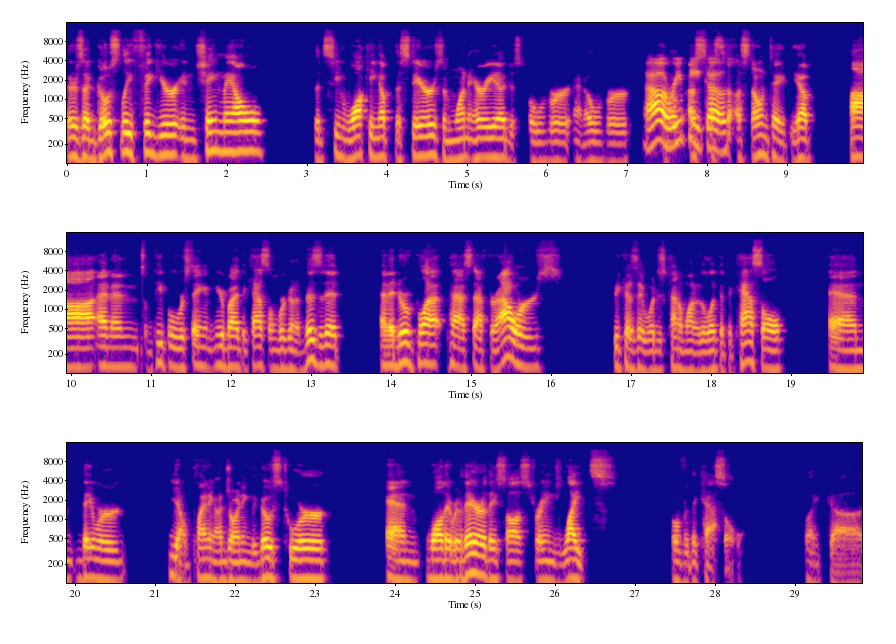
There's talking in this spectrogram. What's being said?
There's a ghostly figure in chainmail that's seen walking up the stairs in one area just over and over Oh, repeat a, a- a stone tape. Yep. Uh, and then some people were staying nearby the castle and were going to visit it, and they drove past after hours because they just kind of wanted to look at the castle, and they were, you know, planning on joining the ghost tour. And while they were there, they saw strange lights over the castle, like uh,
